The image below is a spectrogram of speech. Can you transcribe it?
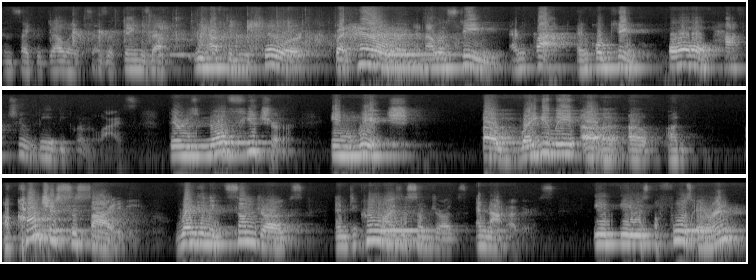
and psychedelics as the things that we have to move forward, but heroin and LSD and crack and cocaine all have to be decriminalized. There is no future in which a regulate a, a, a, a conscious society regulates some drugs and decriminalizes some drugs and not others. It is a fool's errand.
